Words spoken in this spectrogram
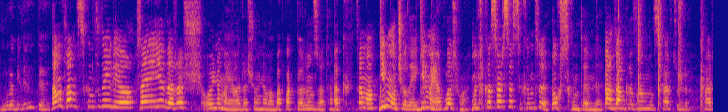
vurabilirdi. Tamam tamam sıkıntı değil ya. Sen yine de rush oynama ya rush oynama. Bak bak gördün zaten. Bak tamam. Girme o çalıya girme yaklaşma. Ulti kasarsa sıkıntı. Çok sıkıntı hem de. Tamam tamam kazandınız her türlü. Her,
